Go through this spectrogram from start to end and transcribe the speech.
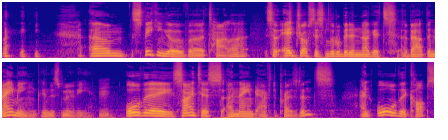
way. Um, speaking of uh, Tyler, so Ed drops this little bit of nugget about the naming in this movie. All the scientists are named after presidents, and all the cops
